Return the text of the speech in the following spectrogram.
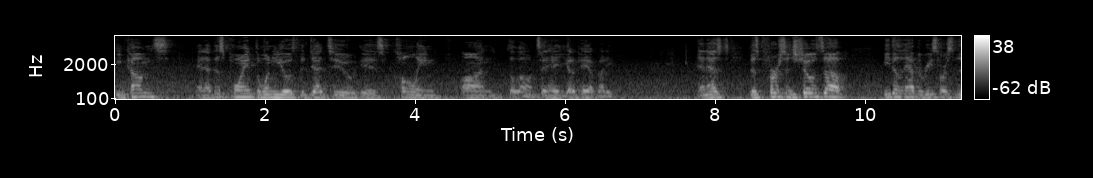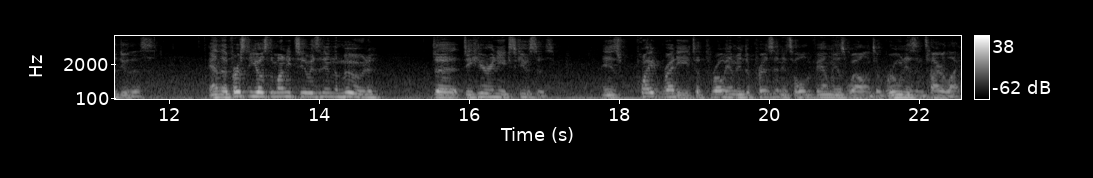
he comes, and at this point, the one he owes the debt to is calling on the loan, saying, hey, you got to pay up, buddy. And as this person shows up, he doesn't have the resources to do this. And the person he owes the money to isn't in the mood to, to hear any excuses. And he's quite ready to throw him into prison, his whole family as well, and to ruin his entire life.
